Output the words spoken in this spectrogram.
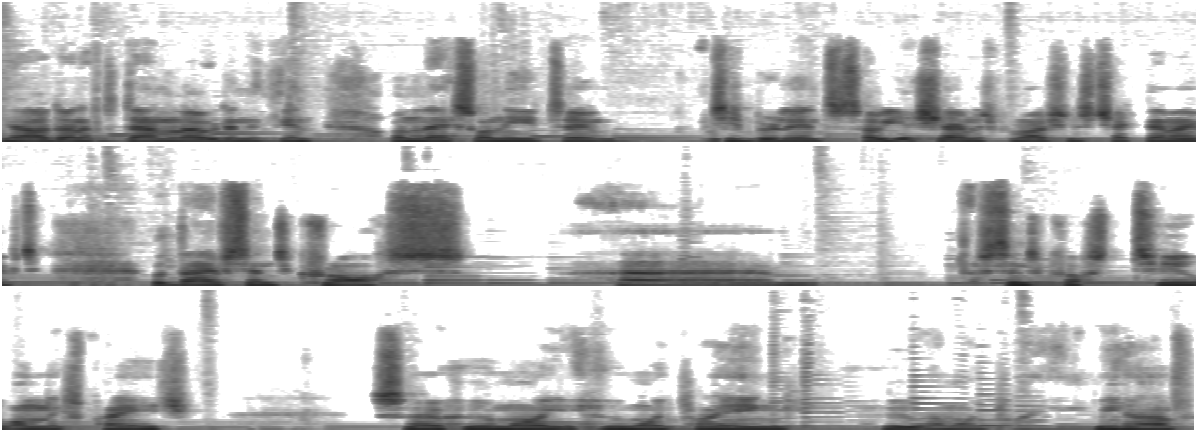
Know, I don't have to download anything unless I need to, which is brilliant. So yeah, Shameless Promotions, check them out. But they've sent across. Um, I've sent across two on this page. So who am I? Who am I playing? Who am I playing? We have.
